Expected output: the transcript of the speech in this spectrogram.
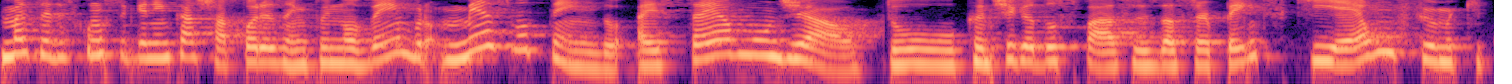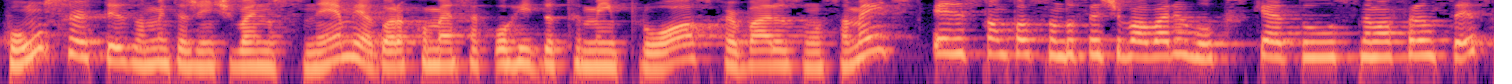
Mas eles conseguiram encaixar, por exemplo, em novembro, mesmo tendo a estreia mundial do Cantiga dos Pássaros das Serpentes, que é um filme que com certeza muita gente vai no cinema, e agora começa a corrida também pro Oscar, vários lançamentos, eles estão passando o Festival Varilux, que é do cinema francês,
